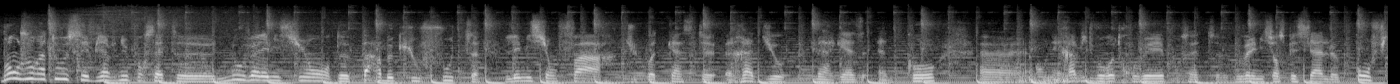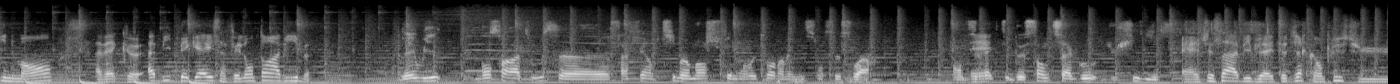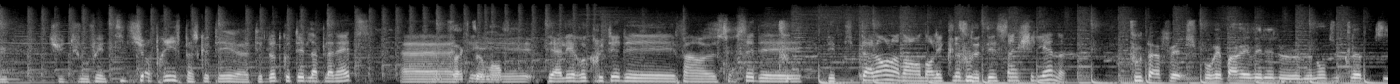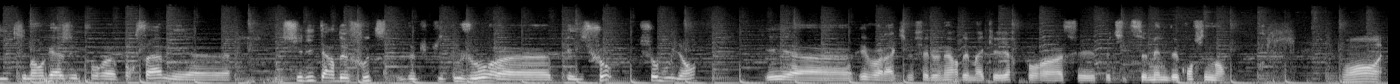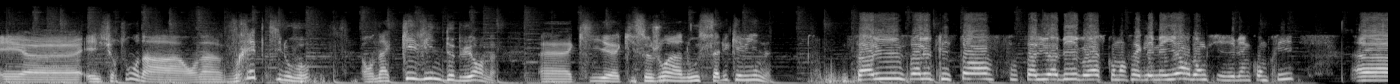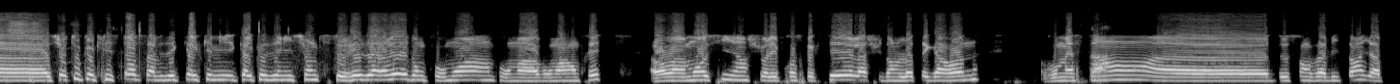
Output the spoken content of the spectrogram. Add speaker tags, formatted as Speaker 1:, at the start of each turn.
Speaker 1: Bonjour à tous et bienvenue pour cette euh, nouvelle émission de Barbecue Foot, l'émission phare du podcast Radio Merguez Co. Euh, on est ravis de vous retrouver pour cette nouvelle émission spéciale confinement avec euh, Habib Begay. Ça fait longtemps Habib.
Speaker 2: Eh oui, bonsoir à tous. ça fait un petit moment, je fais mon retour dans l'émission ce soir en direct de Santiago du Chili.
Speaker 1: Eh, c'est ça Habib, j'allais te dire qu'en plus tu tu, nous fais une petite surprise parce que tu es, euh, de l'autre côté de la planète.
Speaker 2: Euh, Exactement.
Speaker 1: Tu es, allé recruter des. Enfin, euh, sourcer des, des, petits talents là, dans, dans les clubs de D5 chiliennes
Speaker 2: Tout à fait. Je pourrais pas révéler le, nom du club qui, qui m'a engagé pour, euh, pour ça, mais Chili, terre de foot depuis toujours, pays chaud, chaud bouillant. Et, et, voilà, qui me fait l'honneur de m'accueillir pour ces petites semaines de confinement.
Speaker 1: Bon, euh, et, surtout, on a, on a un vrai petit nouveau. On a Kevin De Burn euh, qui, euh, qui se joint à nous. Salut Kevin
Speaker 3: Salut, salut Christophe, salut Habib. Ouais, je commence avec les meilleurs, donc si j'ai bien compris. surtout que Christophe, ça faisait quelques, quelques émissions qui se réservaient, donc pour moi, hein, pour ma, pour ma rentrée. Alors moi aussi, hein, je suis allé prospecter. Là, je suis dans le Lot-et-Garonne, Romestin, 200 habitants. Il y a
